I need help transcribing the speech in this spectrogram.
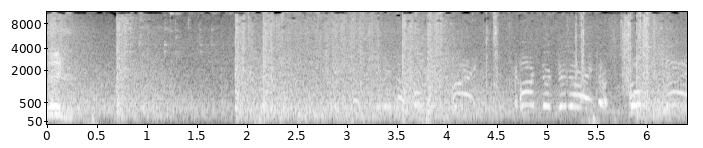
Good. Counter generator! Go now!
